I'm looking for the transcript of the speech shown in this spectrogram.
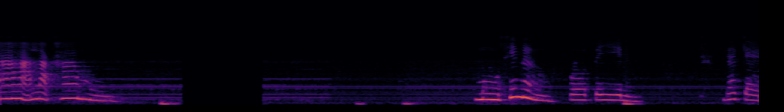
อาหารหลักห้าหมู่ หมู่ที่หนึ่งโปรตีน ได้แก่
